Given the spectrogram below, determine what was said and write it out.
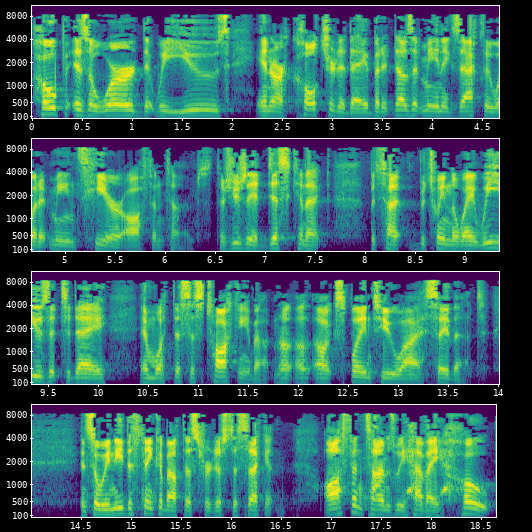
Hope is a word that we use in our culture today, but it doesn't mean exactly what it means here oftentimes. There's usually a disconnect between the way we use it today and what this is talking about. And I'll, I'll explain to you why I say that. And so we need to think about this for just a second. Oftentimes we have a hope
